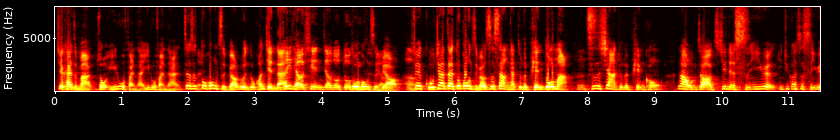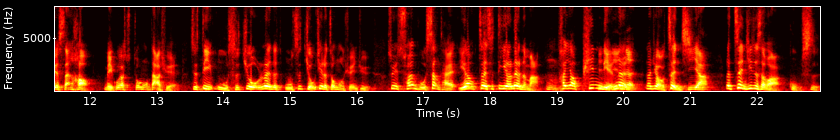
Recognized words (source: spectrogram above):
就开始什么？做一路反弹，一路反弹。这是多空指标论多，很简单。这条线叫做多多空指标，所以股价在多空指标之上，看就是偏多嘛，之下就是偏空。那我们知道，今年十一月，应该是十一月三号，美国要总统大选，是第五十九任的五十九届的总统选举，所以川普上台也要，这是第二任了嘛，他要拼连任，那就有政绩呀。那政绩是什么？股市。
